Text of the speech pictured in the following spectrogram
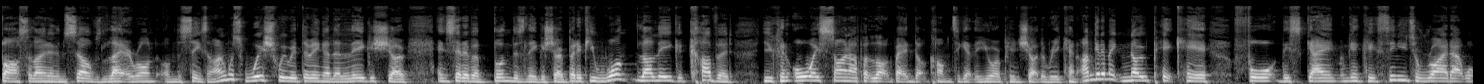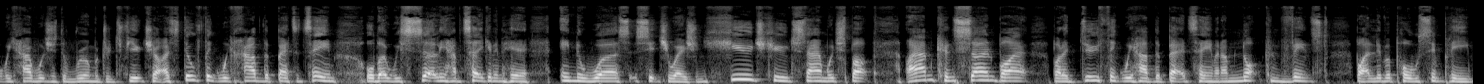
Barcelona themselves later on on the season. I almost wish we were doing a La Liga show instead of a Bundesliga show. But if you want La Liga covered, you can always sign up at lockbetting.com to get the European show at the weekend. I'm going to make no pick here for this game. I'm going to continue to ride out what we have, which is the Real Madrid future. I still think we have the better team although we certainly have taken him here in the worst situation. Huge, huge sandwich spot. I am concerned by it, but I do think we have the better team, and I'm not convinced by Liverpool simply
